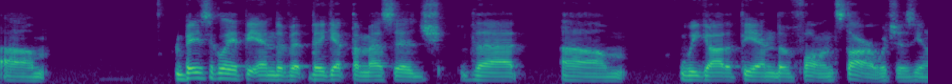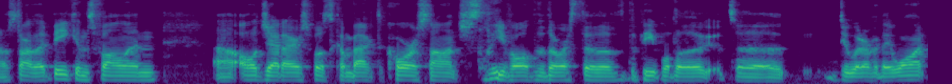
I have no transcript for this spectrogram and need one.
um, basically at the end of it, they get the message that um, we got at the end of Fallen Star, which is you know Starlight Beacon's fallen. Uh, all Jedi are supposed to come back to Coruscant. Just leave all the, rest of the people to to do whatever they want.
